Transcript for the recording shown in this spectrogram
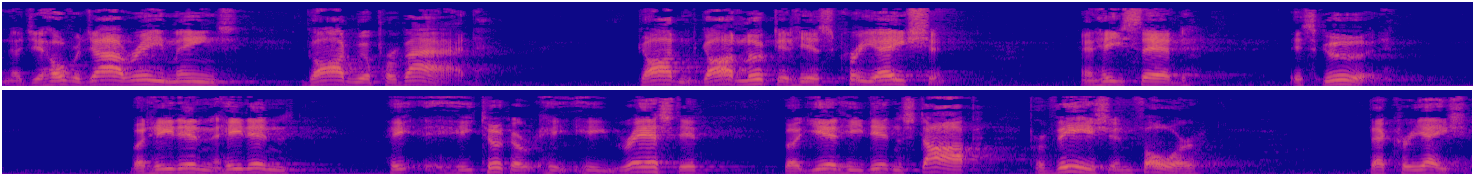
now Jehovah Jireh means God will provide. God, God looked at His creation and He said, it's good. But He didn't, He didn't, He, He took a, He, He rested, but yet He didn't stop provision for that creation.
